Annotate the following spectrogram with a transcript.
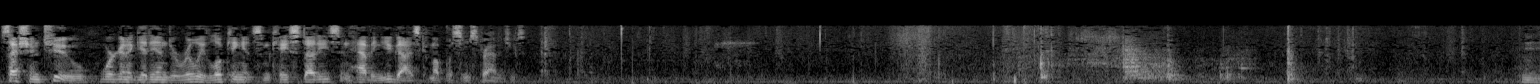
session two, we're going to get into really looking at some case studies and having you guys come up with some strategies. Hmm.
